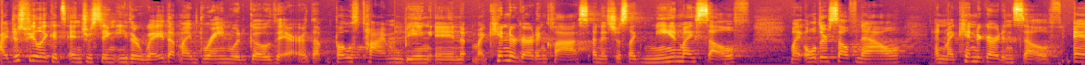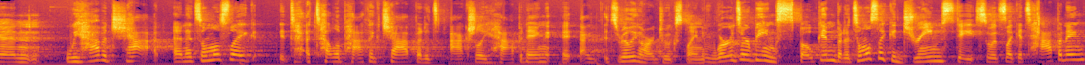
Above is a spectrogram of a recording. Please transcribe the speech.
I just feel like it's interesting either way that my brain would go there. That both time being in my kindergarten class, and it's just like me and myself, my older self now, and my kindergarten self, and we have a chat, and it's almost like a telepathic chat, but it's actually happening. It, I, it's really hard to explain. Words are being spoken, but it's almost like a dream state. So it's like it's happening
